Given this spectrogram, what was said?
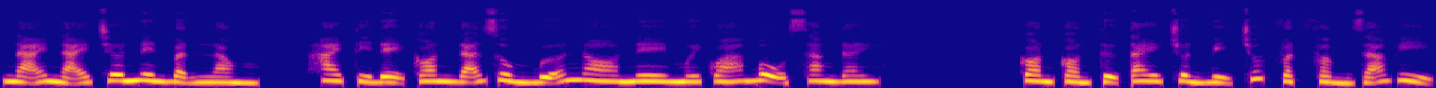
Nãi nãi chớ nên bận lòng, hai tỷ đệ con đã dùng bữa no nê mới quá bộ sang đây. Con còn tự tay chuẩn bị chút vật phẩm giá vị,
